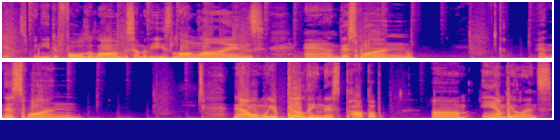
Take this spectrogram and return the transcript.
Yes, we need to fold along some of these long lines and this one and this one. Now when we are building this pop-up um, ambulance,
